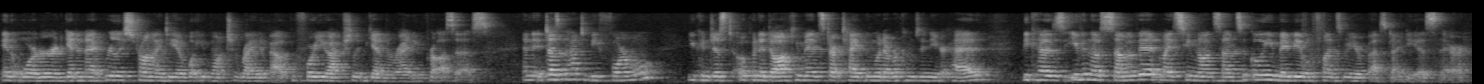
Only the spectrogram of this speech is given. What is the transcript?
in order and get a really strong idea of what you want to write about before you actually begin the writing process. And it doesn't have to be formal. You can just open a document, start typing whatever comes into your head, because even though some of it might seem nonsensical, you may be able to find some of your best ideas there.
